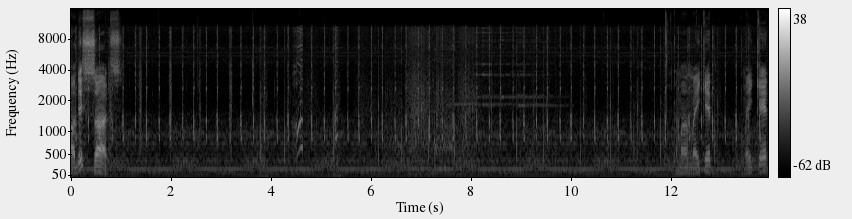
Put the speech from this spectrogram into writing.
Oh, this sucks. On, make it. Make it.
